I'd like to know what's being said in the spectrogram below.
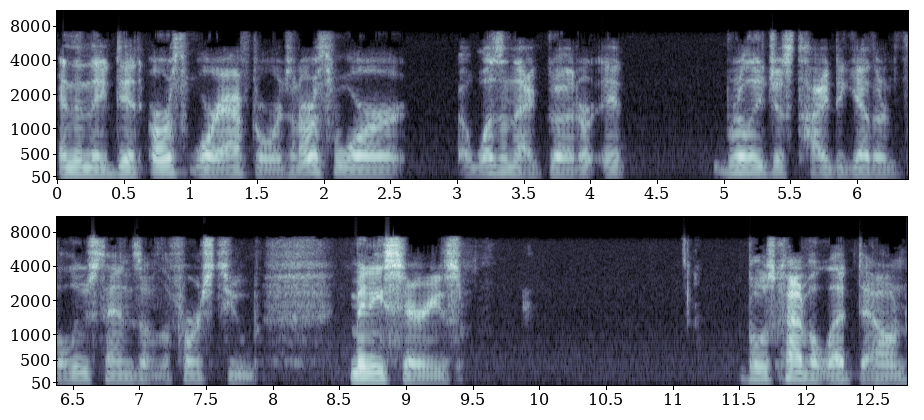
and then they did Earth War afterwards. And Earth War wasn't that good. It really just tied together the loose ends of the first two miniseries, but was kind of a letdown.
